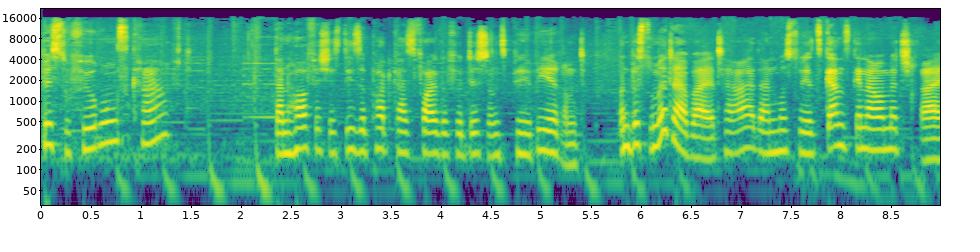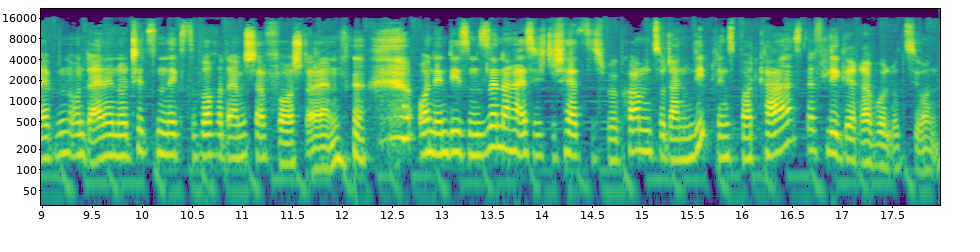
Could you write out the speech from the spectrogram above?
Bist du Führungskraft? Dann hoffe ich, ist diese Podcast-Folge für dich inspirierend. Und bist du Mitarbeiter, dann musst du jetzt ganz genau mitschreiben und deine Notizen nächste Woche deinem Chef vorstellen. Und in diesem Sinne heiße ich dich herzlich willkommen zu deinem Lieblingspodcast der Pflegerevolution.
